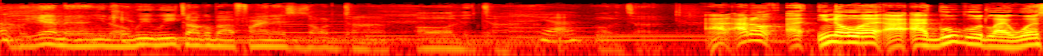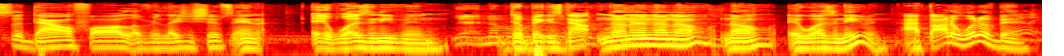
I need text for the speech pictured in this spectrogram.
out. But yeah, man. You know, we we talk about finances all the time, all the time, Yeah. all the time. I, I don't. I, you know what? I, I googled like what's the downfall of relationships, and it wasn't even Yeah, the biggest down. No, no, no, no, no. It wasn't even. I thought it would have been. Really?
